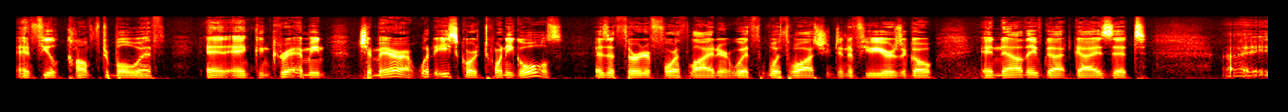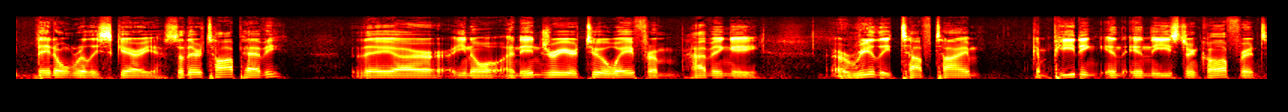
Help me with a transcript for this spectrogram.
and feel comfortable with and, and can create. I mean, Chimera, what he scored 20 goals as a third or fourth liner with with Washington a few years ago, and now they've got guys that uh, they don't really scare you. So they're top heavy. They are, you know, an injury or two away from having a a really tough time competing in in the Eastern Conference.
